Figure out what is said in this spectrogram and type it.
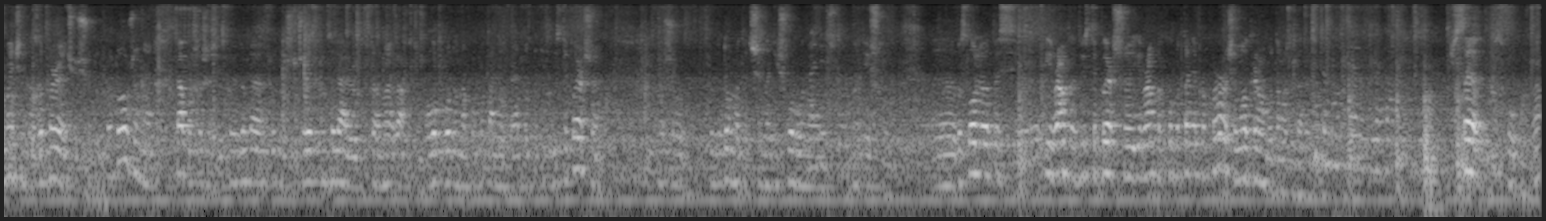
Семенченка заперечує щодо продовження. Також щось повідомляє суду, що через канцелярію стороною захисту було подано клопотання порядку статті 201. Прошу повідомити, чи надійшло воно Надійшло. Е, Висловлюватись і в рамках 201 і в рамках клопотання прокурора, чи ми окремо будемо розглядати? Будемо все розглядати. Все скупно, так?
